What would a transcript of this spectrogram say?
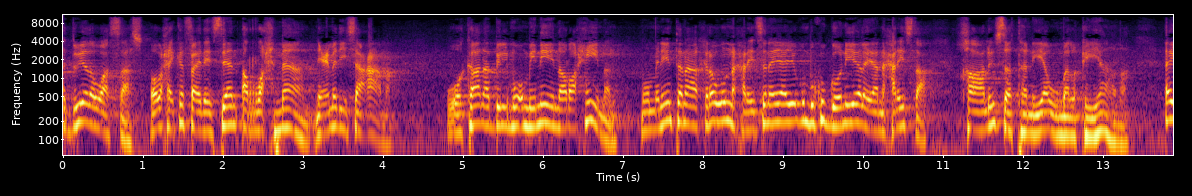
Adduunyada waa saas oo waxay ka faa'idaysteen alraxmaan nicmadiisa caama. Wa kaana bilmu'miniina raxiiman muminiintana aakhiro uu naxariisanaya iyagunbuu ku gooni yeelayaa naxariista. Khaalisatan yowma alqiyaama ay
